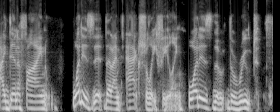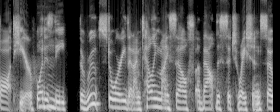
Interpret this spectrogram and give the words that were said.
identifying what is it that I'm actually feeling. What is the the root thought here? What mm-hmm. is the the root story that I'm telling myself about this situation. So,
